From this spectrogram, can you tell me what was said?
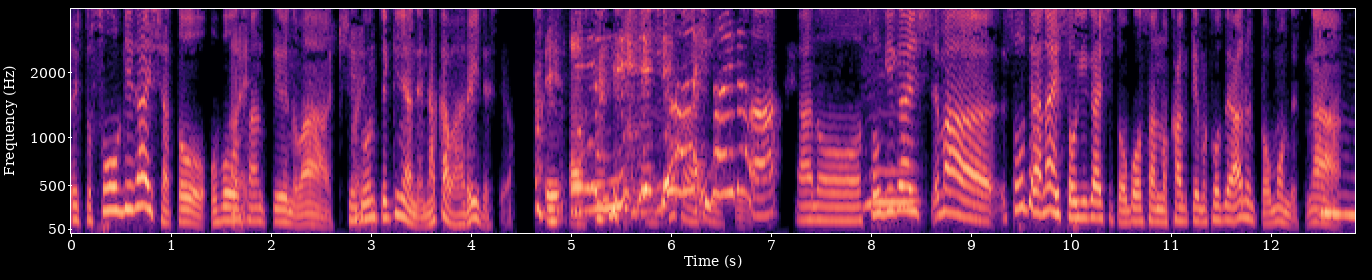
えっと、葬儀会社とお坊さんっていうのは、基本的にはね、仲悪いですよ。え、あ、いや意外意外だわ。あの、葬儀会社、まあ、そうではない葬儀会社とお坊さんの関係も当然あると思うんですが、うん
